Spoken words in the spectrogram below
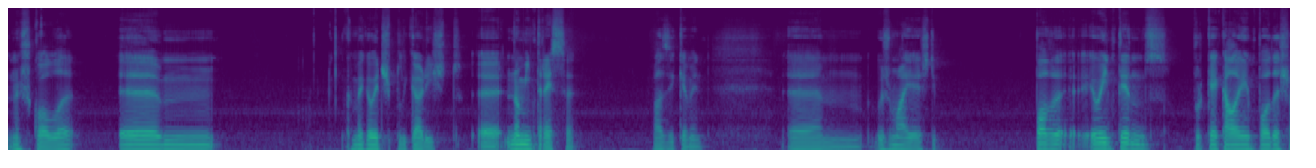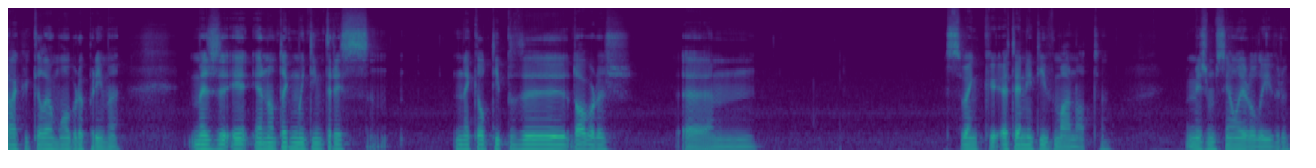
na escola. Um, como é que eu ia te explicar isto? Uh, não me interessa, basicamente. Um, os Maias, tipo, pode, eu entendo porque é que alguém pode achar que aquilo é uma obra-prima, mas eu, eu, não tenho muito interesse naquele tipo de, de obras. Um, se bem que até nem tive má nota, mesmo sem ler o livro.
